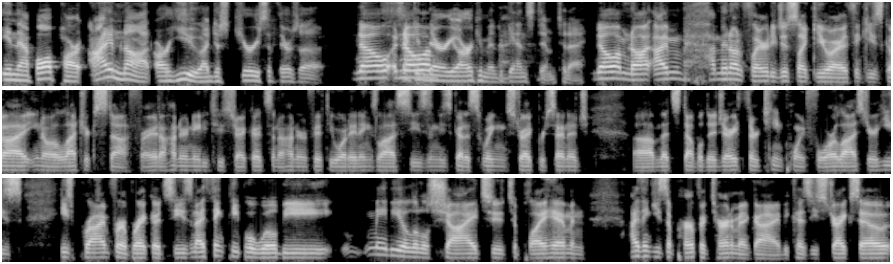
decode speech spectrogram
in that ballpark, I am not. Are you? I'm just curious if there's a no, no, secondary argument against him today. no, I'm not. I'm I'm in on Flaherty just like you are. I think he's got you know electric stuff, right? 182 strikeouts and 151 innings last season. He's got a swinging strike percentage um, that's double digit, right? 13.4 last year. He's he's primed for a breakout season. I think people will be maybe a little shy to to play him, and I think he's a perfect tournament guy because he strikes out.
